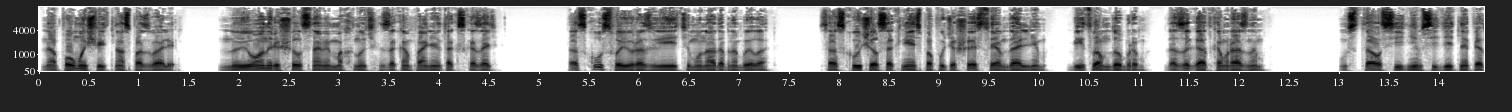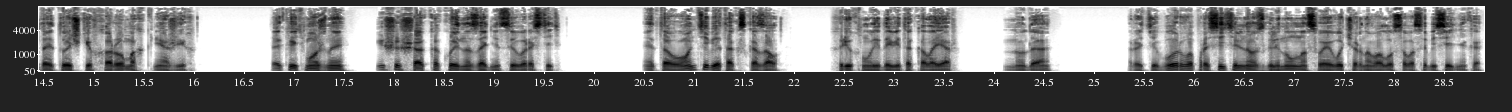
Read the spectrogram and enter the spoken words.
«На помощь ведь нас позвали. Ну и он решил с нами махнуть, за компанию, так сказать. Тоску свою развеять ему надобно было. Соскучился князь по путешествиям дальним, битвам добрым, да загадкам разным. Устал сиднем сидеть на пятой точке в хоромах княжьих. Так ведь можно и шишак какой на заднице вырастить. Это он тебе так сказал? Хрюкнул ядовито Калаяр. Ну да. Ратибор вопросительно взглянул на своего черноволосого собеседника.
